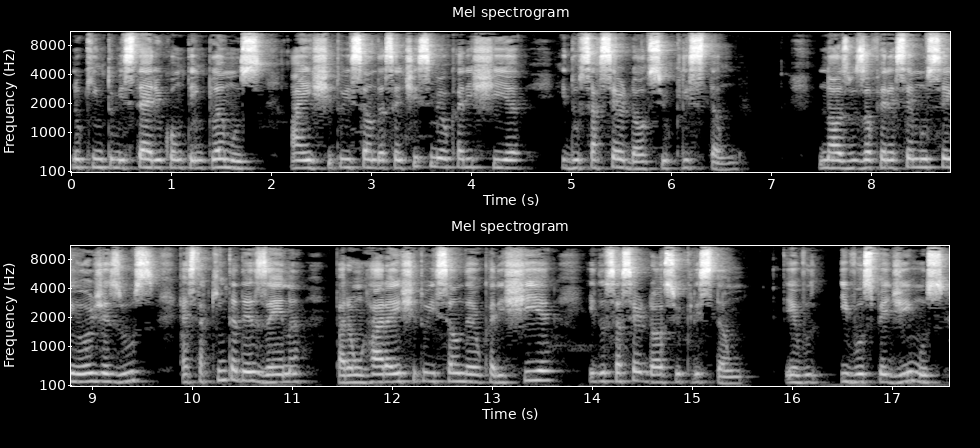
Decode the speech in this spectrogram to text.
No quinto mistério contemplamos a instituição da Santíssima Eucaristia e do sacerdócio cristão. Nós vos oferecemos, Senhor Jesus, esta quinta dezena para honrar a instituição da Eucaristia e do sacerdócio cristão, e vos pedimos,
